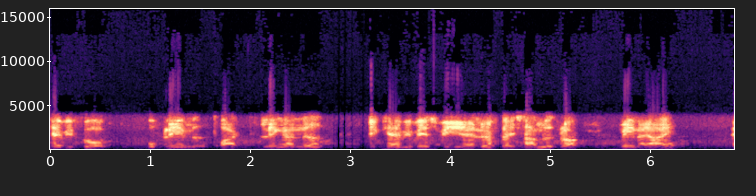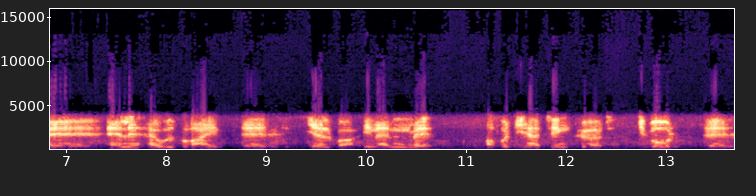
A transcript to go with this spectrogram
kan vi få problemet bragt længere ned. Det kan vi, hvis vi øh, løfter i samlet flok, mener jeg. Øh, alle er ude på vejen øh, hjælper hinanden med at få de her ting kørt i mål. Øh,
